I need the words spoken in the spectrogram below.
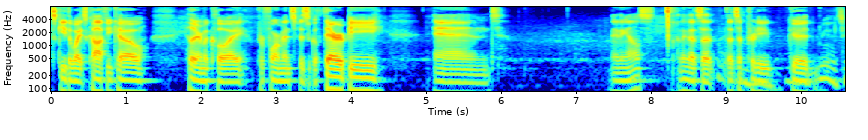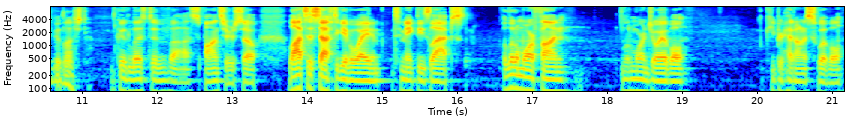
Ski the Whites Coffee Co., Hillary McCloy, Performance Physical Therapy, and anything else. I think that's a that's a pretty good Yeah, it's a good list. good list of uh, sponsors. So lots of stuff to give away to, to make these laps a little more fun, a little more enjoyable. Keep your head on a swivel.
